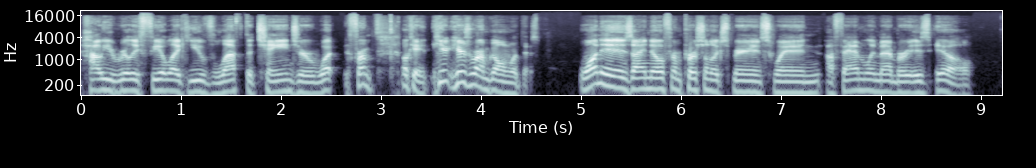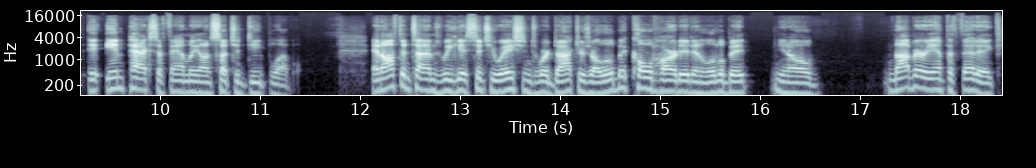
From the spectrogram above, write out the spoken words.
how you really feel like you've left the change or what from? Okay, here, here's where I'm going with this. One is I know from personal experience when a family member is ill, it impacts a family on such a deep level. And oftentimes we get situations where doctors are a little bit cold hearted and a little bit, you know, not very empathetic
